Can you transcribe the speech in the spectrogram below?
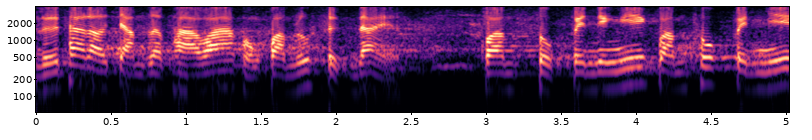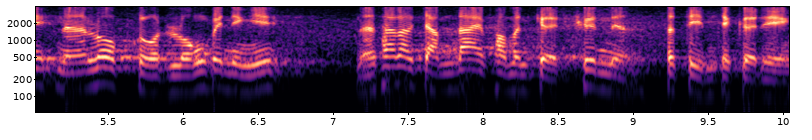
หรือถ้าเราจำสภาวะของความรู้สึกได้ ความสุขเป็นอย่างนี้ความทุกข์เป็นงนี้นะโลภโกรธหลงเป็นอย่างนี้นะถ้าเราจำได้พอมันเกิดขึ้นเนี่ย สติมจะเกิดเอง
